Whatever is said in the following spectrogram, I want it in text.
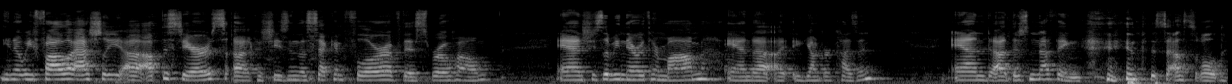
You know, we follow Ashley uh, up the stairs because uh, she's in the second floor of this row home. And she's living there with her mom and uh, a younger cousin. And uh, there's nothing in this household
